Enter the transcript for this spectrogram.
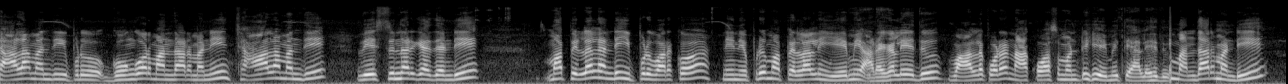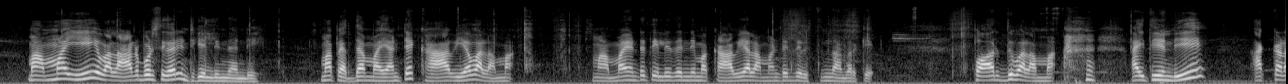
చాలామంది ఇప్పుడు గోంగూర మందారం అని చాలామంది వేస్తున్నారు కదండి. మా పిల్లలండి ఇప్పుడు వరకు నేను ఎప్పుడు మా పిల్లల్ని ఏమీ అడగలేదు. వాళ్ళు కూడా నా కోసం అంటూ ఏమీ తేలేదు. మందారం అండి మా అమ్మాయి వాళ్ళ ఆడబొడిసి గారు ఇంటికి వెళ్ళిందండి. మా పెద్ద అమ్మాయి అంటే కావ్య వాళ్ళ అమ్మ మా అమ్మాయి అంటే తెలియదండి మా కావ్య వాళ్ళ అమ్మ అంటే తెలుస్తుంది అందరికీ. పార్దు వాళ్ళ అమ్మ అయితే అండి అక్కడ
